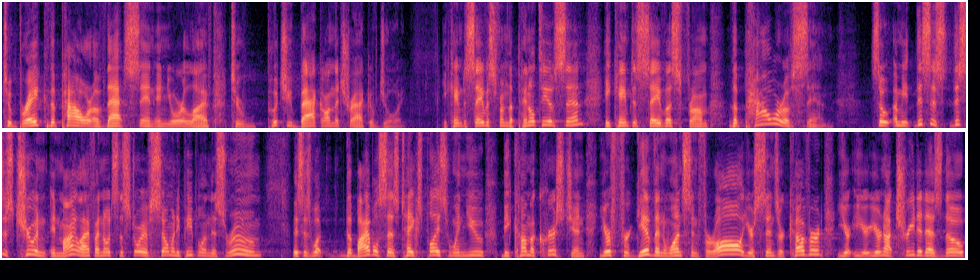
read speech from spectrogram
to break the power of that sin in your life, to put you back on the track of joy. He came to save us from the penalty of sin, He came to save us from the power of sin. So, I mean, this is, this is true in, in my life. I know it's the story of so many people in this room. This is what the Bible says takes place when you become a Christian. You're forgiven once and for all. Your sins are covered. You're, you're, you're not treated as though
